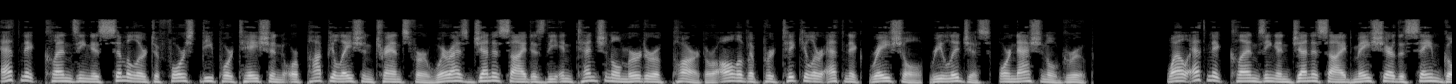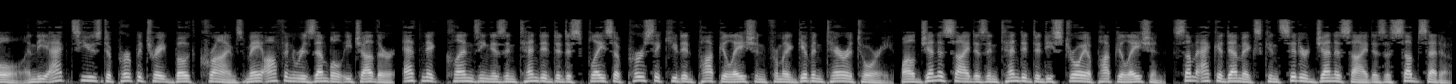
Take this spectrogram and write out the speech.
Ethnic cleansing is similar to forced deportation or population transfer whereas genocide is the intentional murder of part or all of a particular ethnic, racial, religious, or national group. While ethnic cleansing and genocide may share the same goal and the acts used to perpetrate both crimes may often resemble each other, ethnic cleansing is intended to displace a persecuted population from a given territory, while genocide is intended to destroy a population. Some academics consider genocide as a subset of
